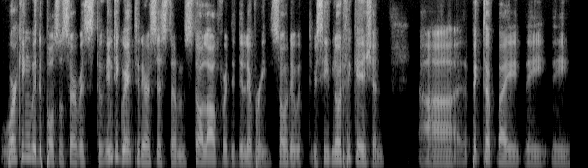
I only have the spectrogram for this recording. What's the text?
working with the postal service to integrate to their systems to allow for the delivery. So they would receive notification uh, picked up by the, the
